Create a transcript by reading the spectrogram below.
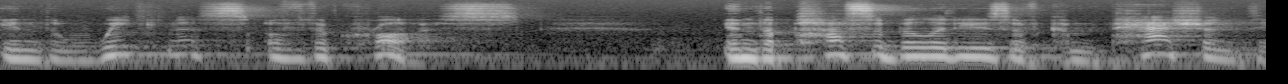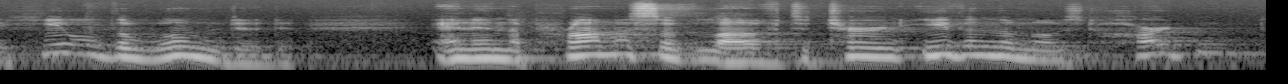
in the weakness of the cross, in the possibilities of compassion to heal the wounded, and in the promise of love to turn even the most hardened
